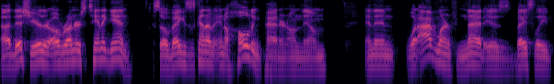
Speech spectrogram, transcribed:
Uh, this year, their over unders 10 again. So Vegas is kind of in a holding pattern on them. And then what I've learned from that is basically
